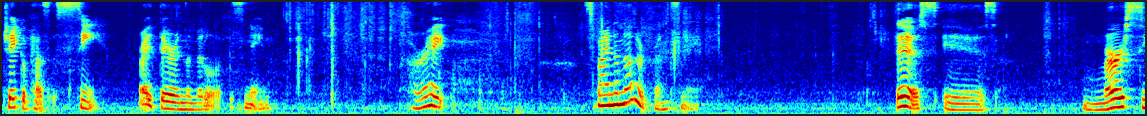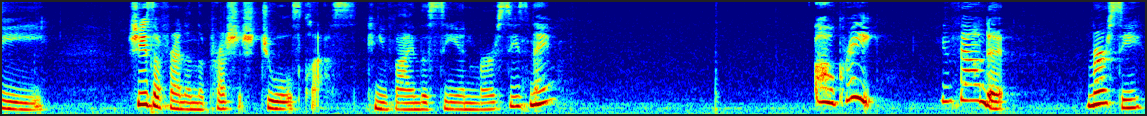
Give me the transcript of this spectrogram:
Jacob has a C right there in the middle of his name. All right, let's find another friend's name. This is Mercy. She's a friend in the Precious Jewels class. Can you find the C in Mercy's name? Oh, great! You found it. Mercy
